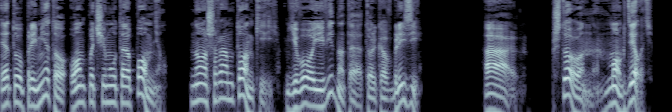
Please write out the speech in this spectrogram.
эту примету он почему-то помнил. Но шрам тонкий, его и видно-то только вблизи. А что он мог делать?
